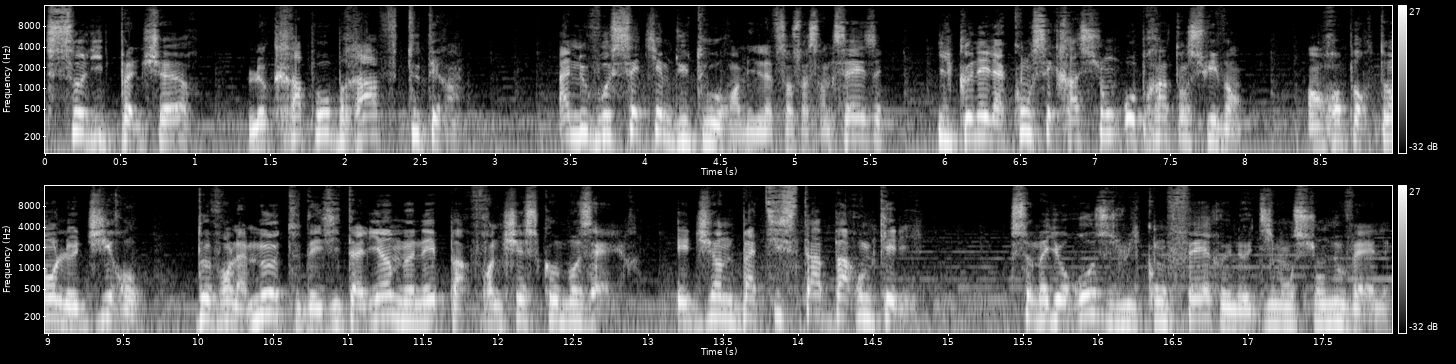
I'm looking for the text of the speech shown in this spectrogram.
solide puncher, le crapaud brave tout-terrain. À nouveau septième du tour en 1976, il connaît la consécration au printemps suivant, en remportant le Giro, devant la meute des Italiens menée par Francesco Moser et Gianbattista Baronchelli ce maillot rose lui confère une dimension nouvelle.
